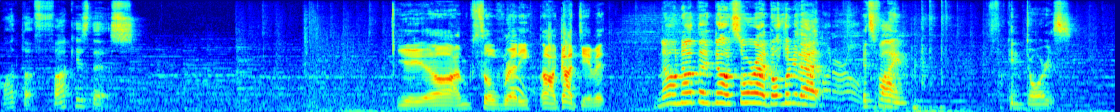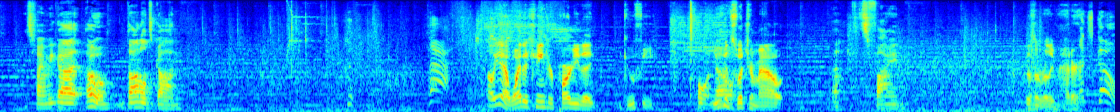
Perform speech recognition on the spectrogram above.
What the fuck is this? Yeah, oh, I'm so ready. Oh, god damn it. No, not that. No, Sora, don't look at that. on our own. It's fine. Fucking doors. It's fine. We got. Oh, Donald's gone. Oh yeah, why did change your party to Goofy? Oh You can switch them out. It's fine. Doesn't really matter. Let's go.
